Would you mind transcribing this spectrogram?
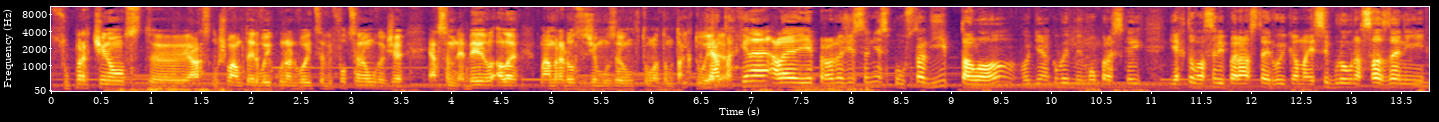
super činnost. Eh, Já už mám T2 na dvojce vyfocenou, takže já jsem nebyl, ale mám radost, že muzeum v tomhle taktu Já jede. taky ne, ale je pravda, že se mě spousta lidí ptalo, hodně jakoby mimo pražských, jak to vlastně vypadá s té dvojkama, jestli budou nasazený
